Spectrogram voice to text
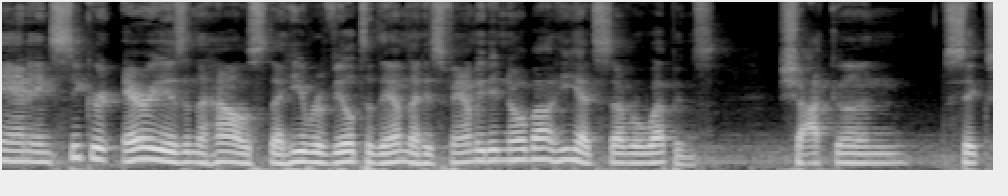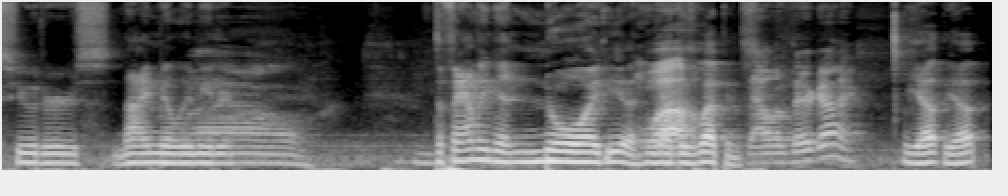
And in secret areas in the house that he revealed to them that his family didn't know about, he had several weapons shotgun, six shooters, nine millimeter. Wow. the family had no idea he Wow. had these weapons. That was their guy. Yep, yep.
